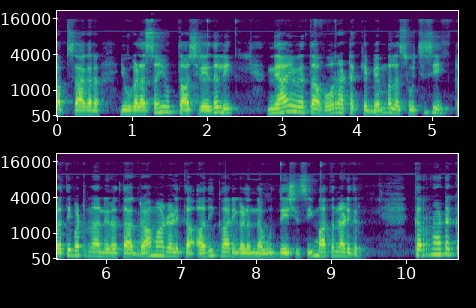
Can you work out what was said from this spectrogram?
ಆಫ್ ಸಾಗರ ಇವುಗಳ ಸಂಯುಕ್ತ ಆಶ್ರಯದಲ್ಲಿ ನ್ಯಾಯಯುತ ಹೋರಾಟಕ್ಕೆ ಬೆಂಬಲ ಸೂಚಿಸಿ ಪ್ರತಿಭಟನಾ ನಿರತ ಗ್ರಾಮಾಡಳಿತ ಅಧಿಕಾರಿಗಳನ್ನು ಉದ್ದೇಶಿಸಿ ಮಾತನಾಡಿದರು. ಕರ್ನಾಟಕ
